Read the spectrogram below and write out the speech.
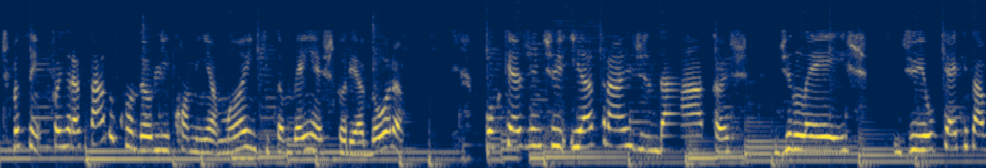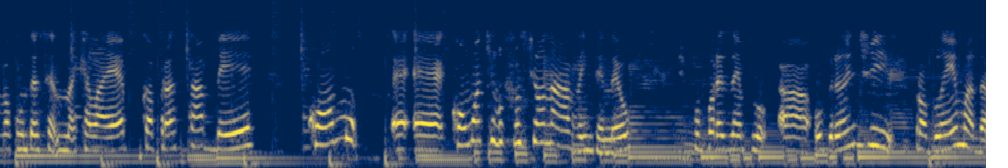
tipo assim, foi engraçado quando eu li com a minha mãe, que também é historiadora, porque a gente ia atrás de datas, de leis, de o que é que estava acontecendo naquela época para saber como é, é, como aquilo funcionava, entendeu? Tipo, por exemplo, a- o grande problema da,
